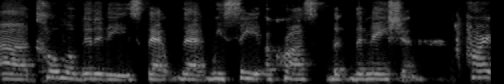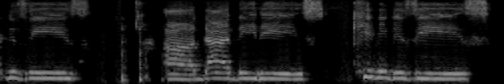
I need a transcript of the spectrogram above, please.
uh, comorbidities that that we see across the, the nation: heart disease, uh, diabetes, kidney disease,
